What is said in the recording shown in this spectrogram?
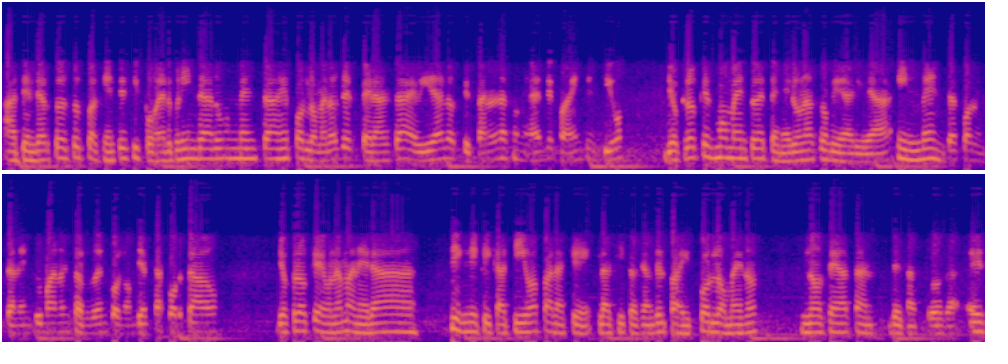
atender todos estos pacientes y poder brindar un mensaje por lo menos de esperanza de vida a los que están en las unidades de cuidado intensivo, yo creo que es momento de tener una solidaridad inmensa con el talento humano en salud en Colombia que ha aportado, yo creo que de una manera significativa para que la situación del país por lo menos no sea tan desastrosa. Es,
